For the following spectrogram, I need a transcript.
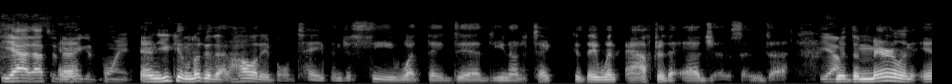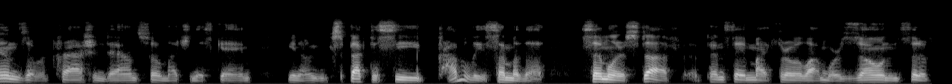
Yeah, that's a very Yeah. good point. And you can look at that Holiday Bowl tape and just see what they did, you know, to take because they went after the edges and uh, Yeah. with the Maryland ends that were crashing down so much in this game, you know, you expect to see probably some of the similar stuff. Penn State might throw a lot more zone instead of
